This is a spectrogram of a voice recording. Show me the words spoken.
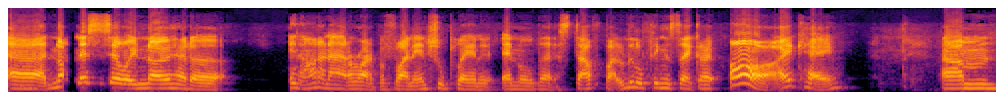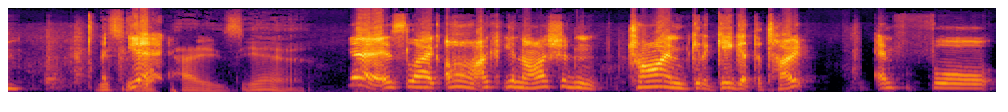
uh, not necessarily know how to, and I don't know how to write up a financial plan and all that stuff, but little things that go, oh, okay. Um, This is Yeah. pays. Yeah. yeah, it's like, oh, I, you know, I shouldn't try and get a gig at the tote. And for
